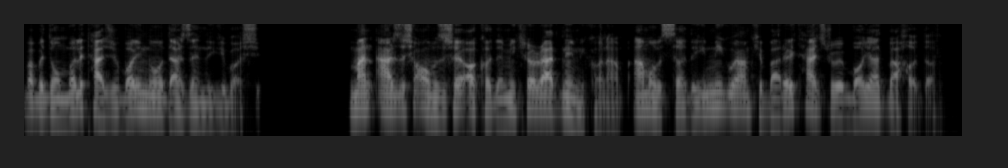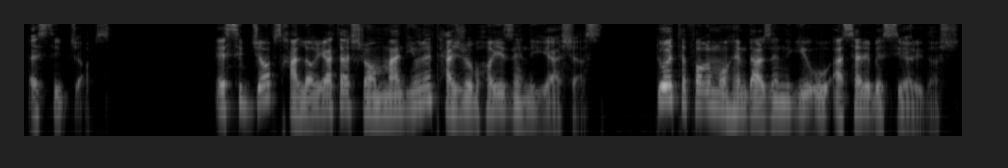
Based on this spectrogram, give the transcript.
و به دنبال تجربه نو در زندگی باشید. من ارزش آموزش های آکادمیک را رد نمی کنم اما به سادگی می گویم که برای تجربه باید بها داد. استیو جابز استیو جابز خلاقیتش را مدیون تجربه های زندگیش است. دو اتفاق مهم در زندگی او اثر بسیاری داشت.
